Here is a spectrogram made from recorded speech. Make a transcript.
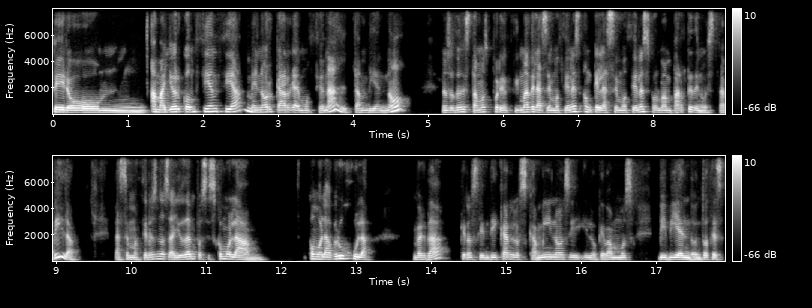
pero mm, a mayor conciencia, menor carga emocional también, ¿no? Nosotros estamos por encima de las emociones, aunque las emociones forman parte de nuestra vida. Las emociones nos ayudan, pues es como la, como la brújula, ¿verdad? Que nos indican los caminos y, lo que vamos viviendo. Entonces,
